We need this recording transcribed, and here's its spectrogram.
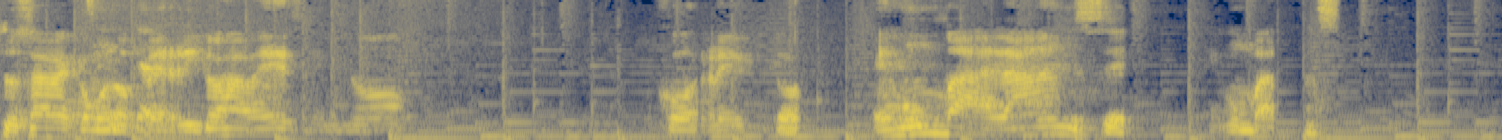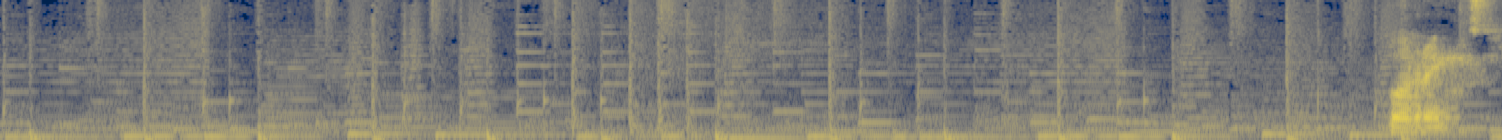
tú sabes, como Sí, los perritos a veces, no. Correcto. Es un balance, es un balance. Correcto.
